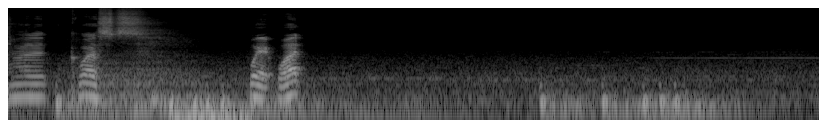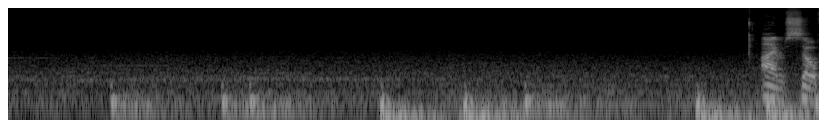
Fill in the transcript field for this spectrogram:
Alright, quests. Wait, what? I'm so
